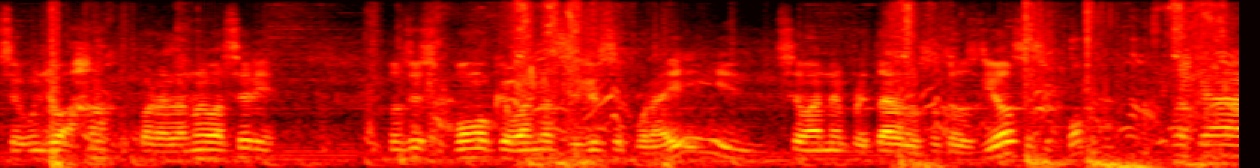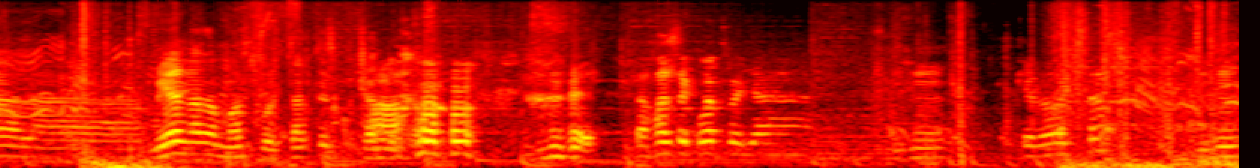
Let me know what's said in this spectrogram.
Según yo, ajá, para la nueva serie. Entonces supongo que van a seguirse por ahí y se van a enfrentar a los otros dioses, supongo. La... Mira nada más por estarte escuchando. Ah. la fase 4 ya Ujú, quedó extra. ujú.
